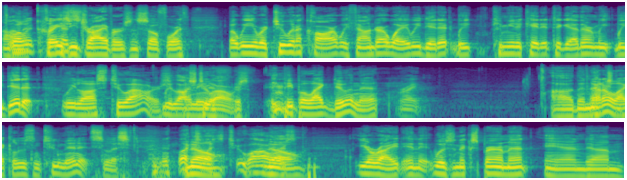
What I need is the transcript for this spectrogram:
on Well, the crazy us- drivers and so forth. But we were two in a car. We found our way. We did it. We communicated together, and we, we did it. We lost two hours. We lost I mean, two if- hours. If, if people like doing that, Right. Uh, the I don't like losing two minutes. Less, much no, less two hours. No, you're right, and it was an experiment. And um,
